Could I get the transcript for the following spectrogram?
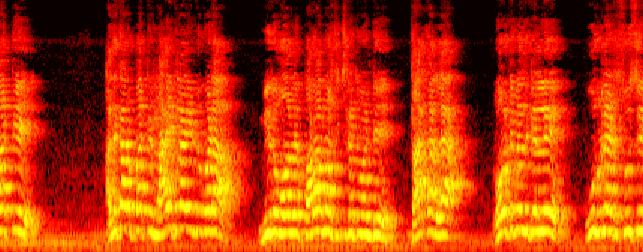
పార్టీ అధికార పార్టీ నాయకులైంది కూడా మీరు వాళ్ళని పరామర్శించినటువంటి దాఖలే రోడ్డు మీదకి వెళ్ళి ఊరునేటి చూసి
